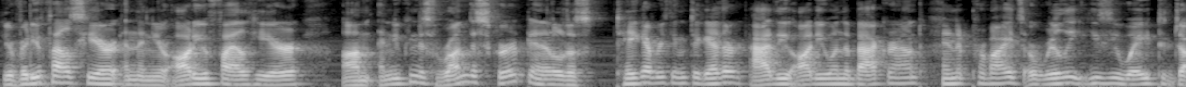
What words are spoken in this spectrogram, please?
your video files here, and then your audio file here, um, and you can just run the script and it'll just take everything together, add the audio in the background, and it provides a really easy way to ju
